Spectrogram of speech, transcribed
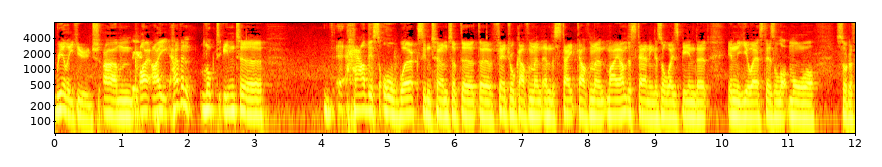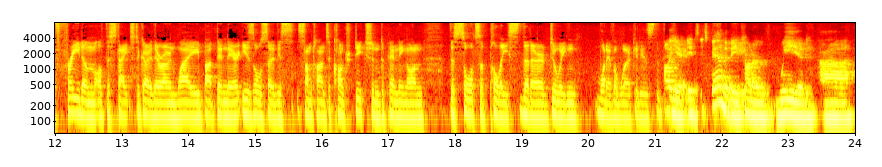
really huge. Um, I, I haven't looked into how this all works in terms of the, the federal government and the state government. My understanding has always been that in the US there's a lot more sort of freedom of the states to go their own way, but then there is also this sometimes a contradiction depending on the sorts of police that are doing whatever work it is. oh yeah, it's, it's bound to be kind of weird. Uh,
